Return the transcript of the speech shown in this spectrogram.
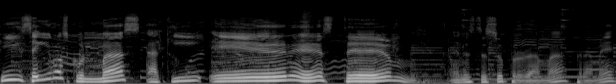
Y seguimos con más aquí en este en este su programa. Espérame.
